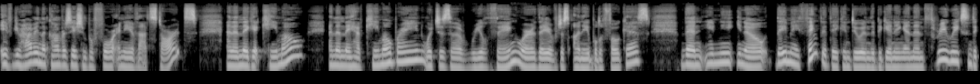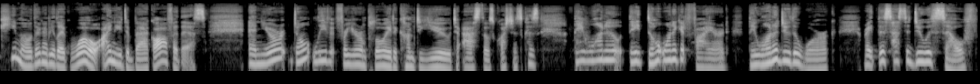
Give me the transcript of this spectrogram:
if you're having the conversation before any of that starts and then they get chemo and then they have chemo brain which is a real thing where they are just unable to focus then you need you know they may think that they can do it in the beginning and then 3 weeks into chemo they're going to be like whoa i need to back off of this. And you're don't leave it for your employee to come to you to ask those questions cuz they want to they don't want to get fired tired. They want to do the work, right? This has to do with self.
